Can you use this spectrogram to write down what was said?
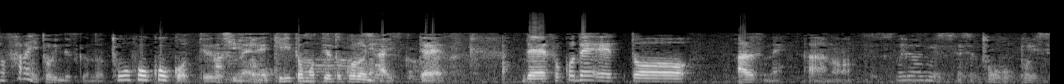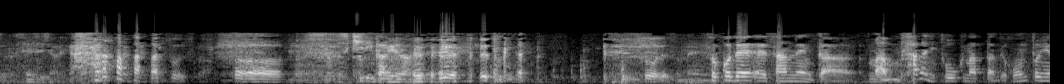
のさらに遠いんですけど、東方高校っていうですね、あキリトモっていうところに入って、で、そこで、えっと、あれですね、あの、先生東北っぽいですよね先生じゃないか。そうですか。私切り影なんで そうですね。そこで3年間、まあ、さらに遠くなったんで、本当に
